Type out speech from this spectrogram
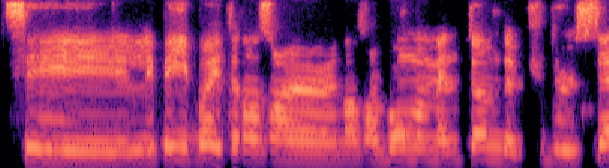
C'est les Pays-Bas étaient dans un dans un bon momentum depuis deux sets.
